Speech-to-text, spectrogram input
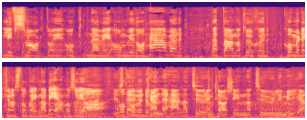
livsvagt och, och när vi, om vi då häver detta naturskydd kommer det kunna stå på egna ben och så vidare. ja, och det. Då Kan det här naturen klara sig i en naturlig miljö?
